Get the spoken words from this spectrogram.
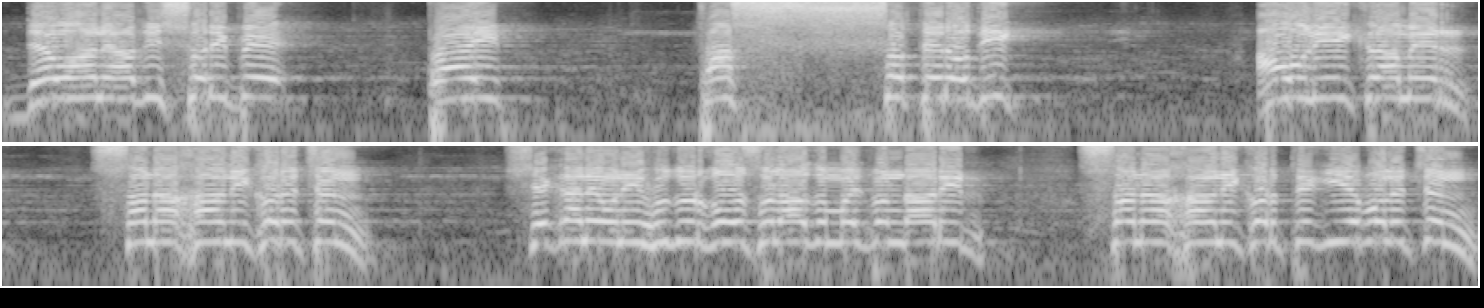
দেওয়ান আদিস শরীফে প্রায় পাঁচশতের অধিক আউলি ইকরামের সনাখানি করেছেন। সেখানে উনি হুজুর গৌসুল আজম মজবন্ডারির সনাখানি করতে গিয়ে বলেছেন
